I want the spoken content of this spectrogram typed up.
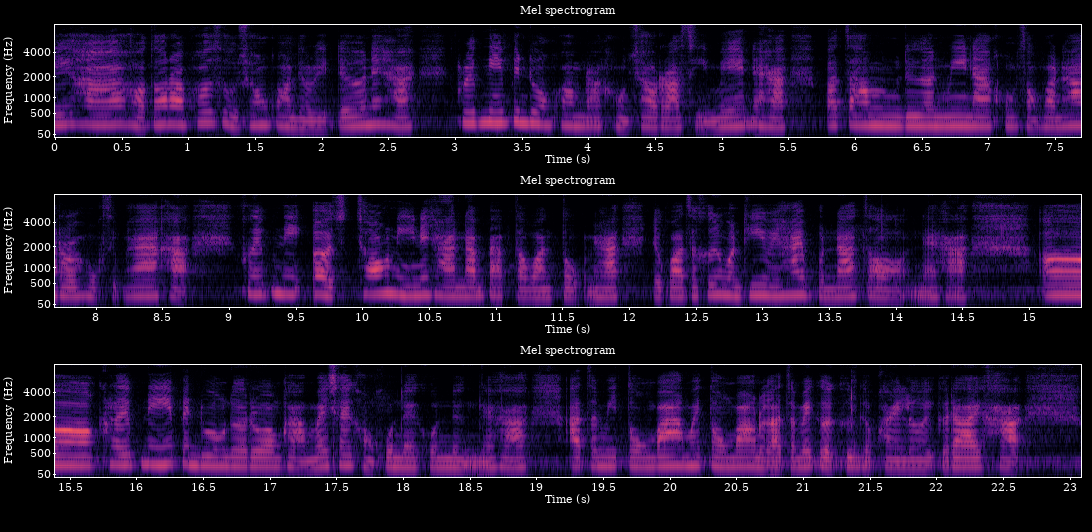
ดีค่ะ ขอต้อนรับเข้าสู่ช่องกวางเดอะรีเดอร์นะคะ คลิปนี้เป็นดวงความรักของชาวราศีเมษนะคะ ประจำเดือนมีนาคม 2565 ค่ะ คลิปนี้เออช่องนี้นะคะนับแบบตะวันตกนะคะ เดี๋ยวกวางจะขึ้นวันที่ไว้ให้บนหน้าจอนะคะเอ่อคลิปนี้เป็นดวงโดยรวมค่ะ ไม่ใช่ของคนใดคนหนึ่งนะคะ อาจจะมีตรงบ้างไม่ตรงบ้างหรืออาจจะไม่เกิดขึ้นกับใครเลยก็ได้ค่ะ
